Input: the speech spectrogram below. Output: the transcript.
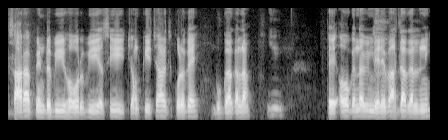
ਸਾਰਾ ਪਿੰਡ ਵੀ ਹੋਰ ਵੀ ਅਸੀਂ ਚੌਂਕੀ ਚਾਰਜ ਕੋਲ ਗਏ ਬੁੱਗਾ ਕਲਾਂ। ਜੀ। ਤੇ ਉਹ ਕਹਿੰਦਾ ਵੀ ਮੇਰੇ ਵਾਸ ਦਾ ਗੱਲ ਨਹੀਂ।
